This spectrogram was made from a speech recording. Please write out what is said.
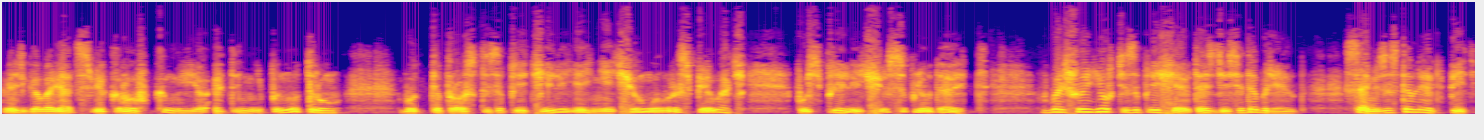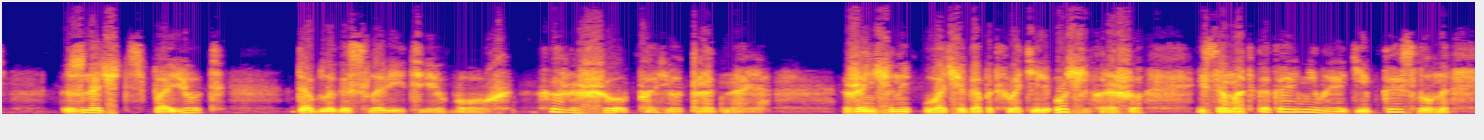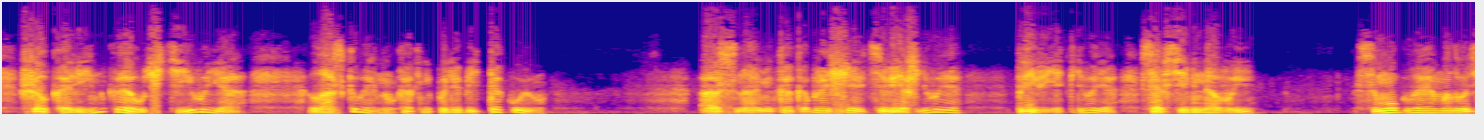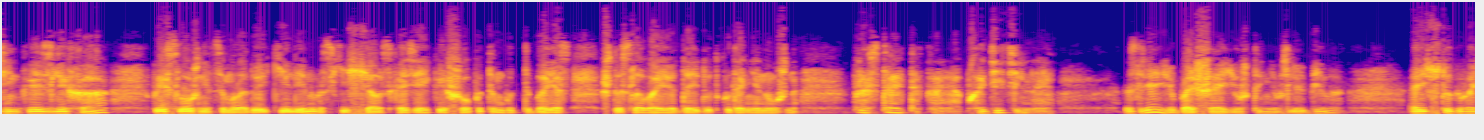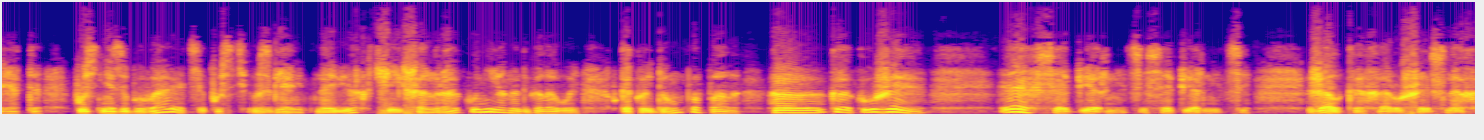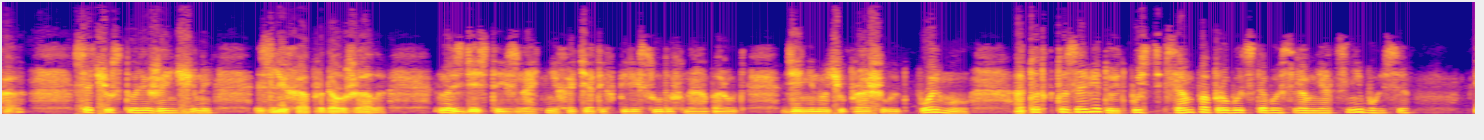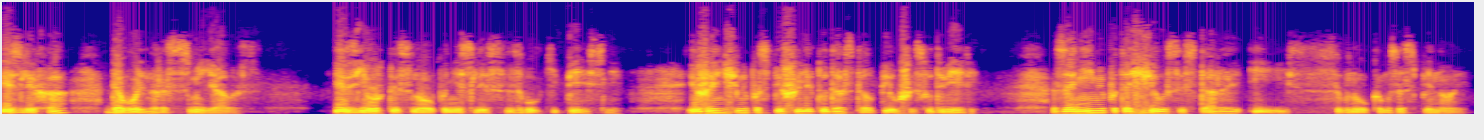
Ведь, говорят, свекровкам ее это не по нутру, будто просто запретили ей нечего, мол, распевать. Пусть приличие соблюдает. В большой юрте запрещают, а здесь одобряют. Сами заставляют петь. Значит, споет. Да благословит ее Бог. Хорошо поет, родная. Женщины у очага подхватили очень хорошо. И сама-то какая милая, гибкая, словно шелковинка, учтивая, ласковая. Ну, как не полюбить такую? А с нами как обращается вежливая, приветливая, со всеми на «вы». Смуглая молоденькая злиха, прислужница молодой Килин, восхищалась хозяйкой шепотом, будто боясь, что слова ее дойдут куда не нужно. Простая такая, обходительная. Зря ее большая юрта не взлюбила. А ведь что говорят-то, пусть не забывается, пусть взглянет наверх, чей шанрак у нее над головой, в какой дом попала. А как уже... Эх, соперницы, соперницы, жалко хорошая сноха. Сочувствовали женщины, злиха продолжала. Но здесь-то и знать не хотят их пересудов, наоборот. День и ночь упрашивают, пойму, а тот, кто завидует, пусть сам попробует с тобой сравняться, не бойся. И злиха довольно рассмеялась. Из юрты снова понеслись звуки песни, и женщины поспешили туда, столпившись у двери. За ними потащилась и старая Ис с внуком за спиной.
